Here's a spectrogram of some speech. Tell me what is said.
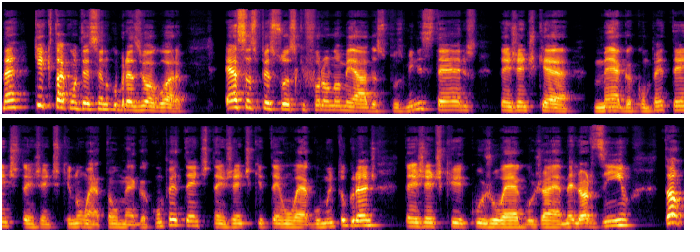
Né? O que está acontecendo com o Brasil agora? Essas pessoas que foram nomeadas para os ministérios, tem gente que é mega competente, tem gente que não é tão mega competente, tem gente que tem um ego muito grande, tem gente que cujo ego já é melhorzinho. Então,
